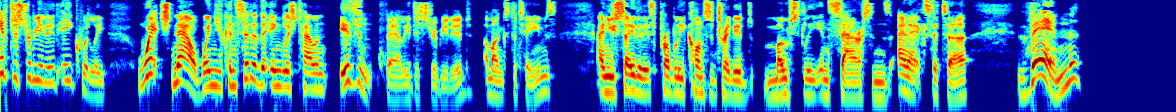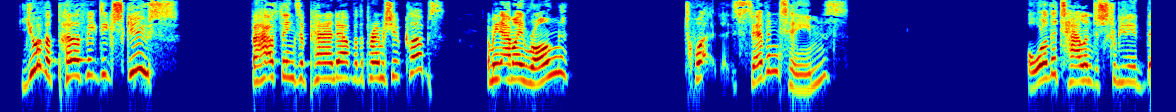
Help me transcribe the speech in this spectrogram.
if distributed equally, which now, when you consider that English talent isn't fairly distributed amongst the teams, and you say that it's probably concentrated mostly in Saracens and Exeter, then you have a perfect excuse for how things have panned out for the Premiership clubs. I mean, am I wrong? Tw- seven teams, all of the talent distributed,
